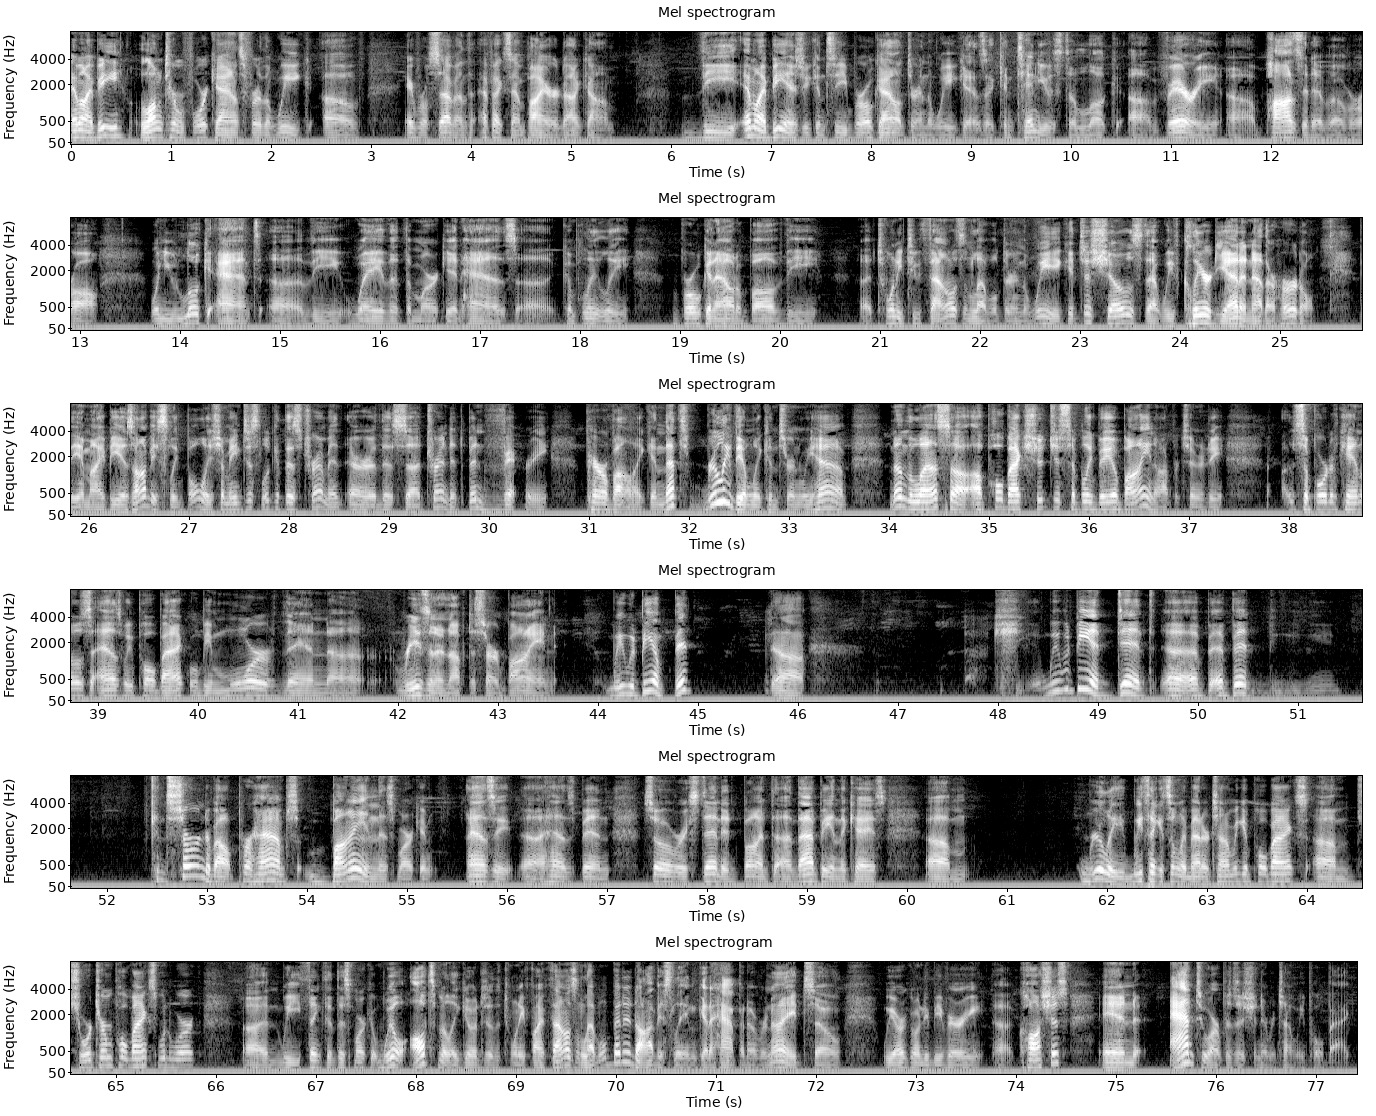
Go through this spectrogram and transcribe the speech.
MIB long term forecast for the week of April 7th, FXEmpire.com. The MIB, as you can see, broke out during the week as it continues to look uh, very uh, positive overall. When you look at uh, the way that the market has uh, completely broken out above the uh, 22,000 level during the week, it just shows that we've cleared yet another hurdle. The MIB is obviously bullish. I mean, just look at this trend or this uh, trend. It's been very parabolic, and that's really the only concern we have. Nonetheless, uh, a pullback should just simply be a buying opportunity. Supportive candles as we pull back will be more than uh, reason enough to start buying. We would be a bit uh, we would be a dent uh, a, a, bit concerned about perhaps buying this market as it uh, has been so overextended. But uh, that being the case, um, really, we think it's only a matter of time we get pullbacks. Um, short-term pullbacks would work. Uh, we think that this market will ultimately go to the 25,000 level, but it obviously isn't going to happen overnight. So we are going to be very uh, cautious and add to our position every time we pull back.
